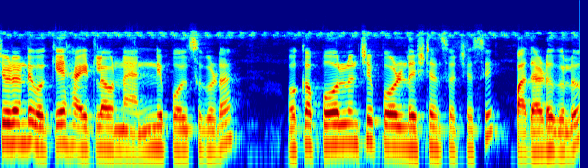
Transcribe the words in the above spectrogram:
చూడండి ఒకే హైట్లో ఉన్నాయి అన్ని పోల్స్ కూడా ఒక పోల్ నుంచి పోల్ డిస్టెన్స్ వచ్చేసి పది అడుగులు.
